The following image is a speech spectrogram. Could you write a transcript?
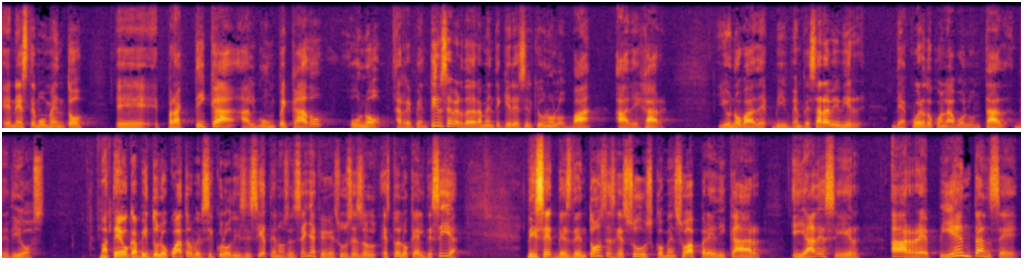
en este momento eh, practica algún pecado, uno arrepentirse verdaderamente quiere decir que uno los va a dejar y uno va a empezar a vivir de acuerdo con la voluntad de Dios. Mateo capítulo 4, versículo 17 nos enseña que Jesús, esto es lo que él decía. Dice, desde entonces Jesús comenzó a predicar y a decir, arrepiéntanse,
